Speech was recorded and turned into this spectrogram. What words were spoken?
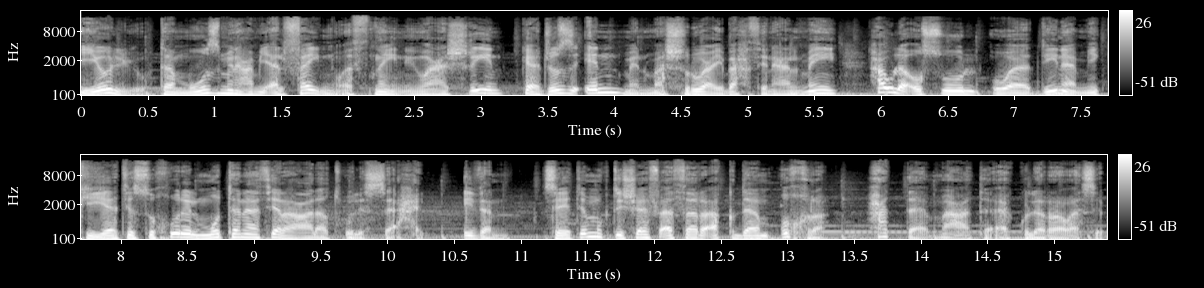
يوليو تموز من عام 2022 كجزء من مشروع بحث علمي حول أصول وديناميكيات الصخور المتناثرة على طول الساحل. اذا سيتم اكتشاف أثار أقدام أخرى حتى مع تآكل الرواسب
